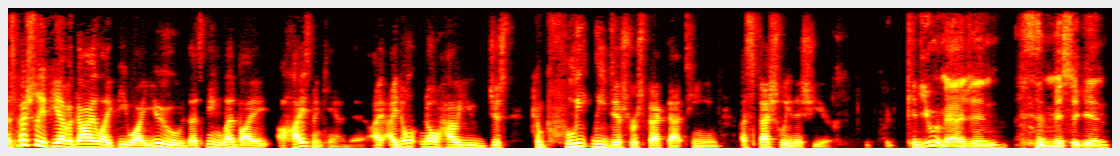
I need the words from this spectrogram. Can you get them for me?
especially if you have a guy like BYU that's being led by a Heisman candidate. I, I don't know how you just completely disrespect that team, especially this year. Can you imagine Michigan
